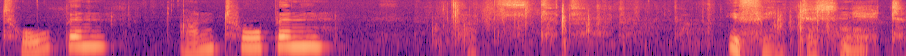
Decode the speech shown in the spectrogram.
Toben, antoben, ich finde es nicht.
